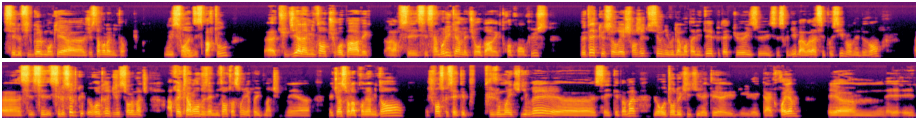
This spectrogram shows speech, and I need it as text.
c'est le field goal manqué juste avant la mi-temps, où ils sont à 10 mmh. partout. tu dis à la mi-temps, tu repars avec, alors c'est, symbolique, hein, mais tu repars avec trois points en plus. Peut-être que ça aurait changé, tu sais, au niveau de la mentalité. Peut-être qu'ils se, il se seraient dit, bah voilà, c'est possible, on est devant euh, c'est le seul regret que j'ai sur le match. Après, clairement, en deuxième mi-temps, de toute façon, il n'y a pas eu de match. Mais, euh, mais tu vois, sur la première mi-temps, je pense que ça a été plus ou moins équilibré. Euh, ça a été pas mal. Le retour de Kik, il a été, il a été incroyable. Et, euh, et, et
